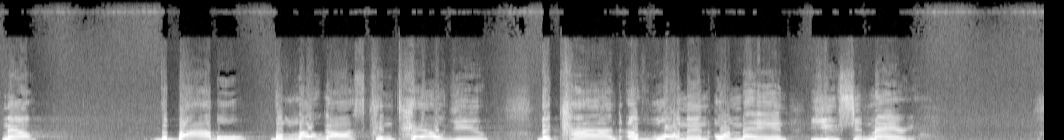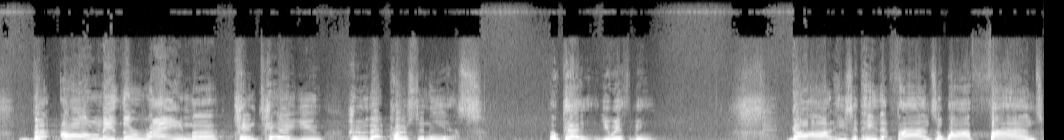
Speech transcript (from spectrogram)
Now, the Bible, the Logos, can tell you the kind of woman or man you should marry. But only the Rhema can tell you who that person is. Okay? You with me? God, he said, he that finds a wife finds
